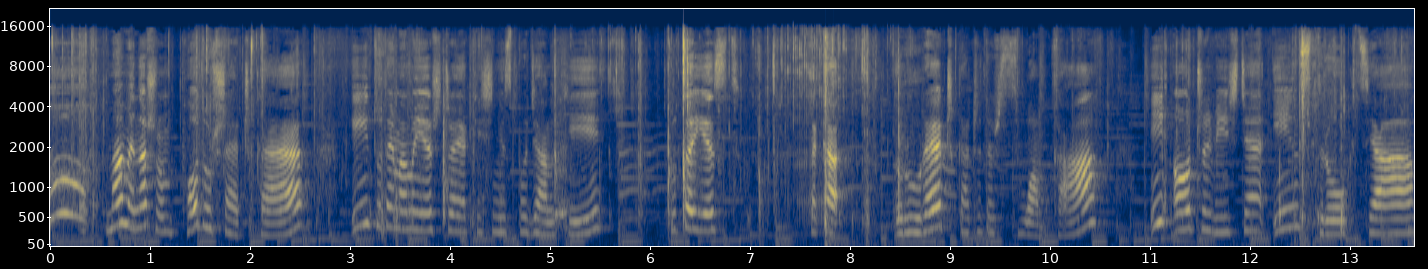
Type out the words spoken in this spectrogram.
O, mamy naszą poduszeczkę i tutaj mamy jeszcze jakieś niespodzianki. Tutaj jest taka rureczka czy też słomka i oczywiście instrukcja.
